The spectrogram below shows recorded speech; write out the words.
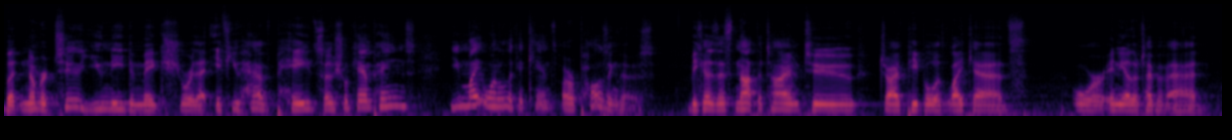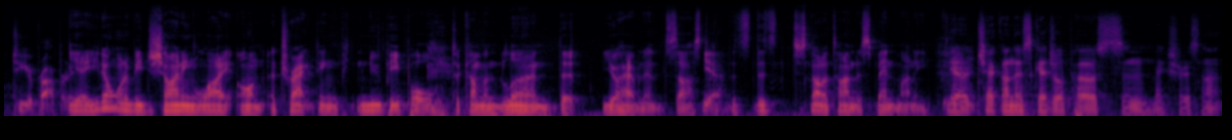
But number two, you need to make sure that if you have paid social campaigns, you might want to look at can- or pausing those because it's not the time to drive people with like ads or any other type of ad to your property. Yeah, you don't want to be shining light on attracting p- new people to come and learn that you're having a disaster. Yeah. It's, it's just not a time to spend money. Yeah, check on their scheduled posts and make sure it's not.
